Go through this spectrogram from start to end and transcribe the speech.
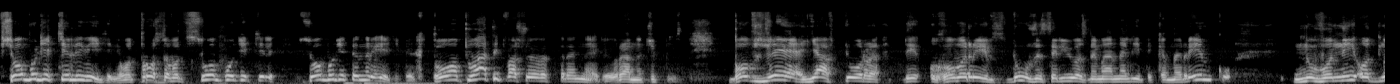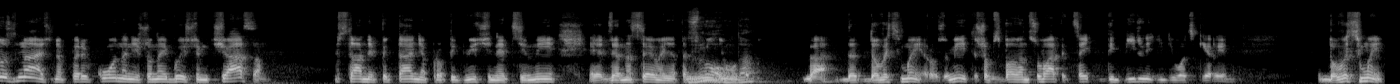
Все буде телевидение. От просто от все буде теле... все буде енергетика. Хто оплатить вашу електроенергію рано чи пізно? Бо вже я вчора говорив з дуже серйозними аналітиками ринку. Ну вони однозначно переконані, що найближчим часом стане питання про підвищення ціни е, для населення там Знову, мінімум да? Да, до, до восьми, розумієте, щоб збалансувати цей дебільний ідіотський ринок. До восьми.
